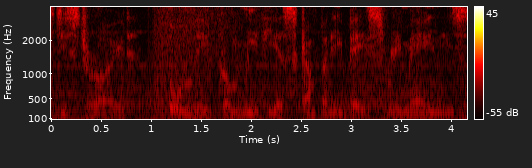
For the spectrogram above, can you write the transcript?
Destroyed. Only Prometheus Company base remains.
